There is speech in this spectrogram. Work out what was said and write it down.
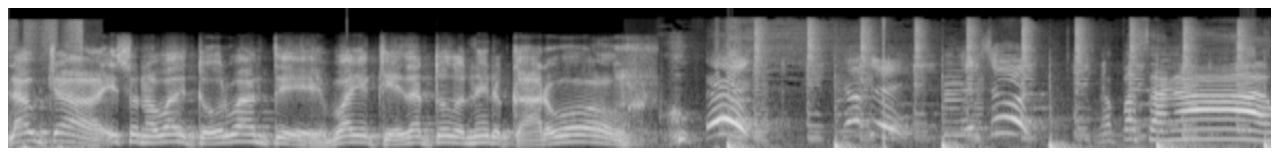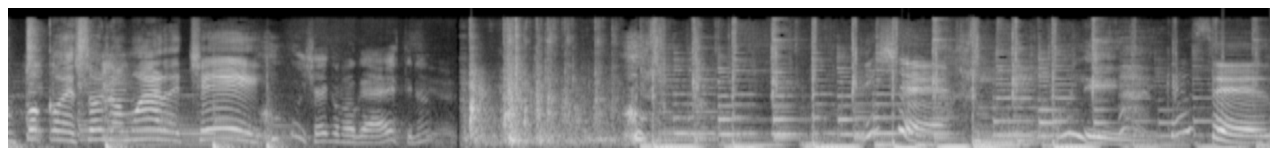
Laucha, eso no va de turbante. Vaya a quedar todo negro carbón. ¡Ey! ¿Qué hace? ¡El sol! No pasa nada, un poco de sol no muerde, che. Uy, ya ve cómo queda este, ¿no? Guille, Uli, ¿qué haces?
